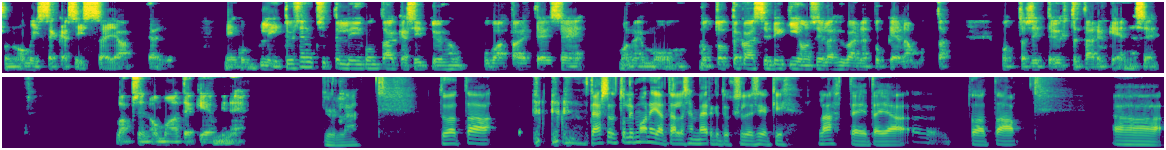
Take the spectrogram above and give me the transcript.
sun omissa käsissä ja, ja niin kuin liittyy se nyt sitten liikuntaan, käsityöhön, kuvataiteeseen, moneen muuhun. Mutta totta kai se digi on siellä hyvänä tukena, mutta, mutta sitten yhtä tärkeänä se lapsen oma tekeminen. Kyllä. Tuota, tässä tuli monia tällaisia merkityksellisiäkin lähteitä ja tuota, ää,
